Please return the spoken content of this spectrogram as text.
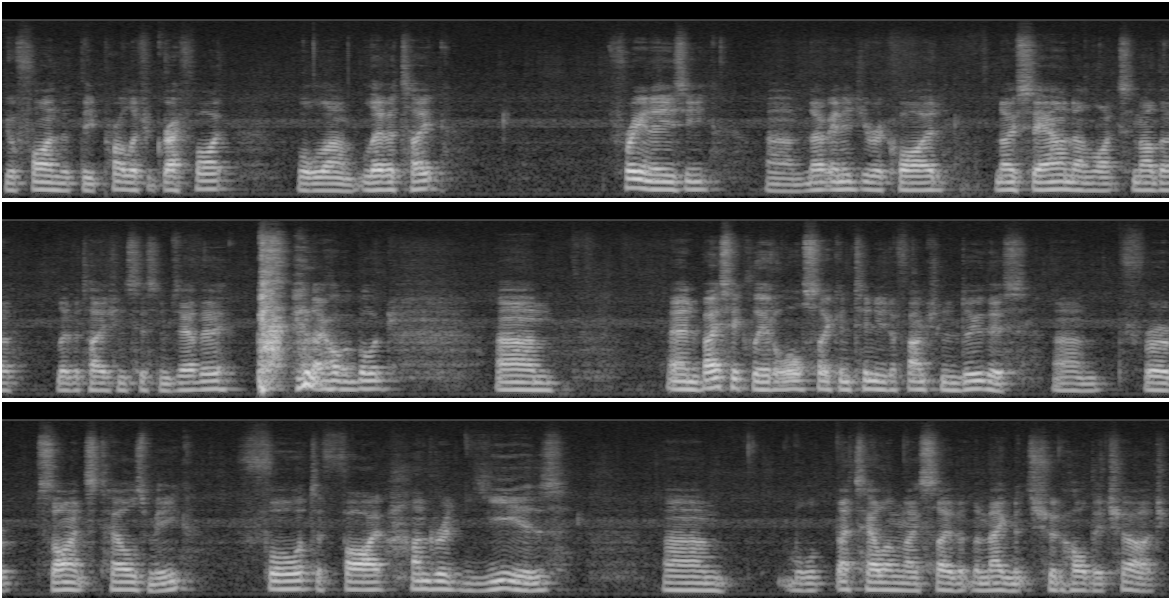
you'll find that the pyrolytic graphite will um, levitate. Free and easy, um, no energy required, no sound unlike some other levitation systems out there, they hoverboard. Um, and basically it'll also continue to function and do this. Um, for science tells me four to five hundred years um, well that's how long they say that the magnets should hold their charge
